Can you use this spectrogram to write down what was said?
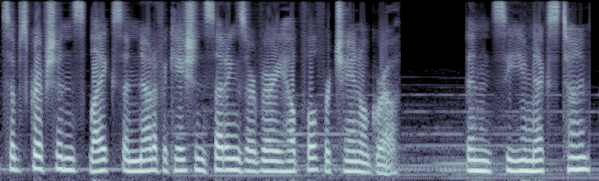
Subscriptions, likes, and notification settings are very helpful for channel growth. Then see you next time.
